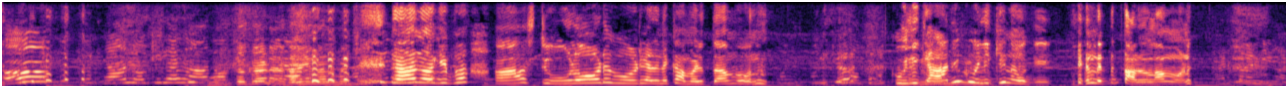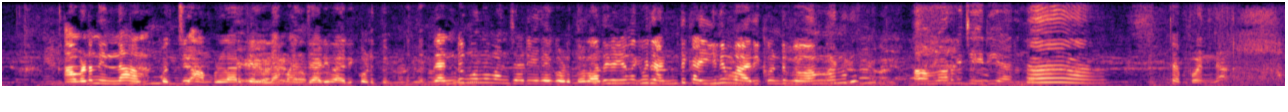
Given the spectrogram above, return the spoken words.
ഞാൻ നോക്കിയപ്പോ ആ സ്റ്റൂളോട് കൂടി അതിനെ കമഴ്ത്താൻ പോന്നു. കുലിക്ക് ആദ്യം കുലിക്ക് നോക്കി എന്നിട്ട് തള്ളാൻ പോണ്. അവിടെ നിന്ന കൊച്ചു ആമ്പിള്ളേർക്കെല്ലാം മഞ്ചാടി വാരി കൊടുത്തു. രണ്ടു മൂന്ന് മഞ്ചാടി ഇതേ കൊടുത്തോളൂ അത് കഴിഞ്ഞാൽ നമുക്ക് രണ്ട് കയ്യിലും വാരിക്കൊണ്ട് പോവാൻ ആ. പൊന്ന.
